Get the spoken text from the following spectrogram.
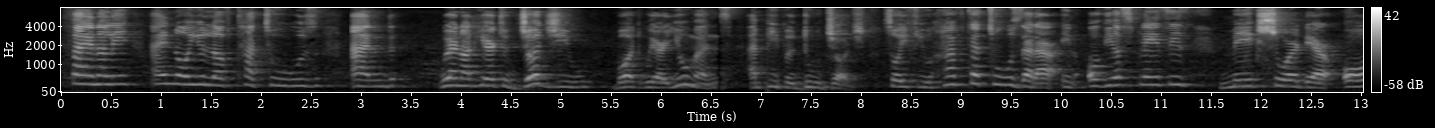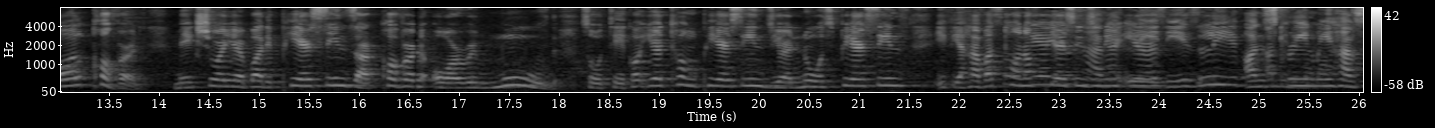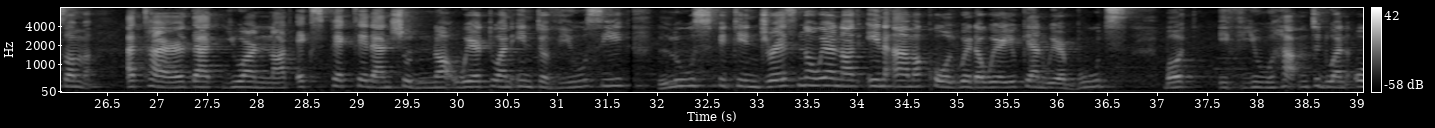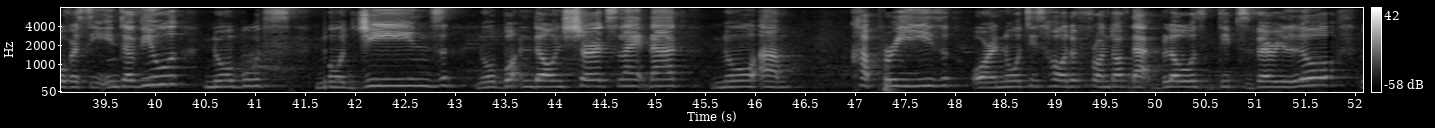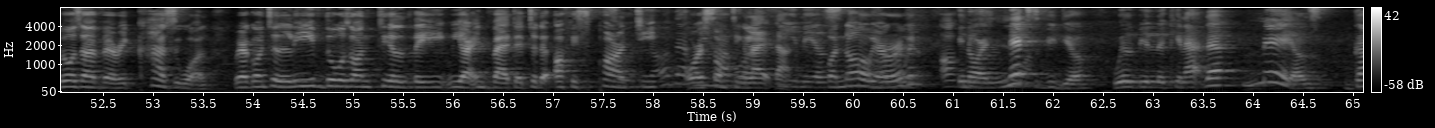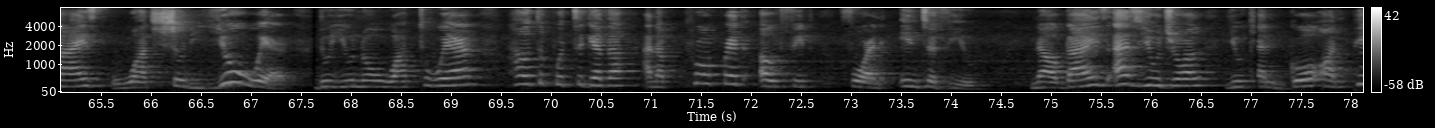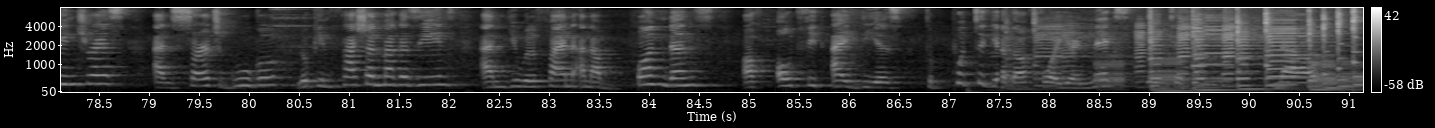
finally i know you love tattoos and we're not here to judge you but we are humans and people do judge so if you have tattoos that are in obvious places make sure they're all covered Make sure your body piercings are covered or removed. So take out your tongue piercings, your nose piercings. If you have a so ton of piercings you in your ears, ladies, leave. On screen we have some attire that you are not expected and should not wear to an interview. See, loose fitting dress. No, we are not in um, a cold weather where you can wear boots. But if you happen to do an overseas interview, no boots no jeans, no button down shirts like that, no um capris or notice how the front of that blouse dips very low those are very casual. We're going to leave those until they we are invited to the office party so or something like that. for now we are going in our next video we'll be looking at the males. Guys what should you wear? Do you know what to wear? How to put together an appropriate outfit for an interview. Now guys, as usual, you can go on Pinterest and search Google, look in fashion magazines, and you will find an abundance of outfit ideas to put together for your next interview. Now,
